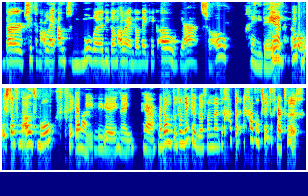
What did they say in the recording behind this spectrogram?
daar zitten allerlei oud-mollen die dan allerlei... En dan denk ik, oh ja, het zal. Geen idee. Ja. Oh, is dat een oud mol? Geen Ja. idee, nee. Ja, maar dan, dan denk ik ook wel van, eh, dat gaat, dat gaat al twintig jaar terug.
